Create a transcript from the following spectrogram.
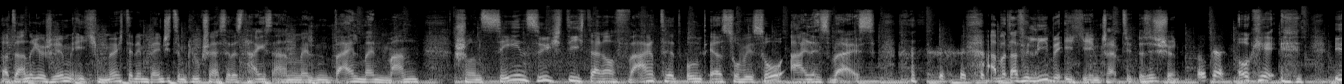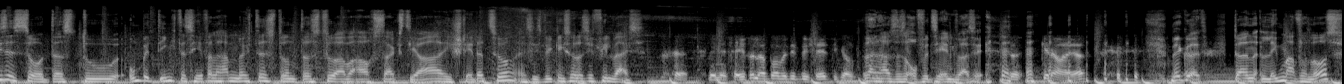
hat der andere geschrieben, ich möchte den Benji zum Klugscheißer des Tages anmelden, weil mein Mann schon sehnsüchtig darauf wartet und er sowieso alles weiß. Aber dafür liebe ich ihn, schreibt sie. Das ist schön. Okay. Okay, ist es so, dass du unbedingt das Heferl haben möchtest und dass du aber auch sagst, ja, ich stehe dazu? Es ist wirklich so, dass ich viel weiß? Wenn ich Hefe habe, habe ich die Bestätigung. Dann hast du es offiziell quasi. genau, ja. Na gut, dann legen wir einfach los.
